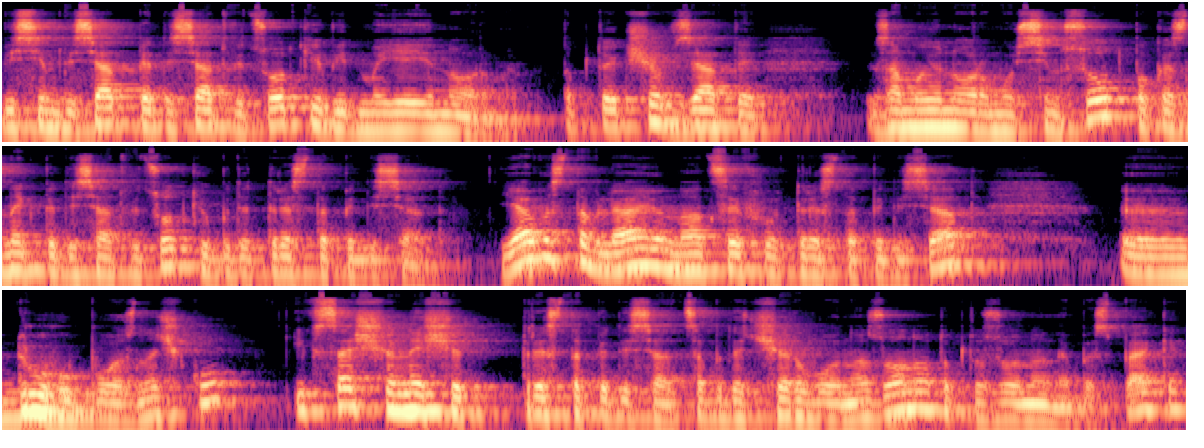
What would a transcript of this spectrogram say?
80-50% від моєї норми. Тобто, якщо взяти за мою норму 700, показник 50% буде 350. Я виставляю на цифру 350 е, другу позначку, і все, що нижче 350, це буде червона зона, тобто зона небезпеки.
